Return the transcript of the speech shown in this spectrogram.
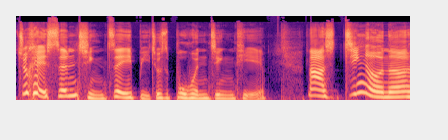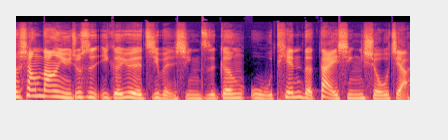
就可以申请这一笔就是不婚津贴，那金额呢，相当于就是一个月的基本薪资跟五天的带薪休假。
